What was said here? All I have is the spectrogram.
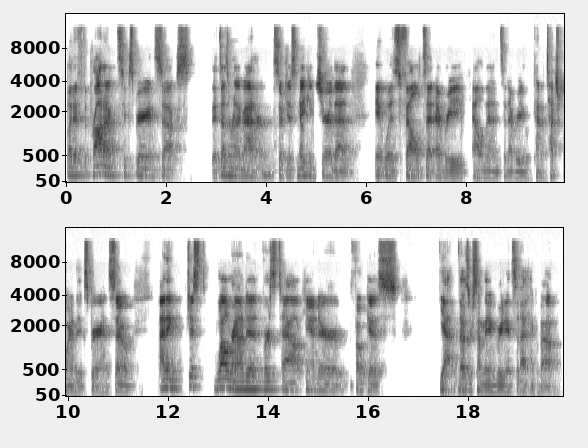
but if the product experience sucks, it doesn't really matter. So just making sure that it was felt at every element and every kind of touch point of the experience. So I think just well-rounded, versatile, candor, focus. Yeah, those are some of the ingredients that I think about.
